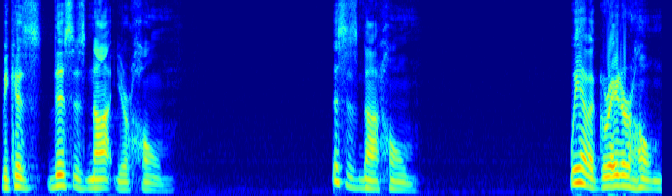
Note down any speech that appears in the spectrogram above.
Because this is not your home. This is not home. We have a greater home.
